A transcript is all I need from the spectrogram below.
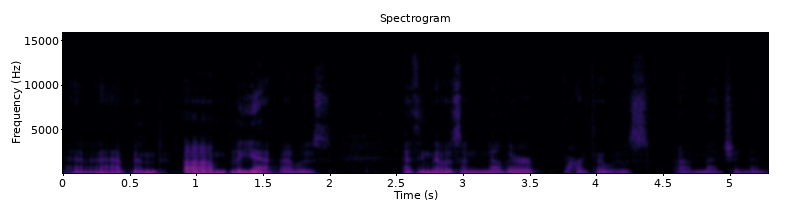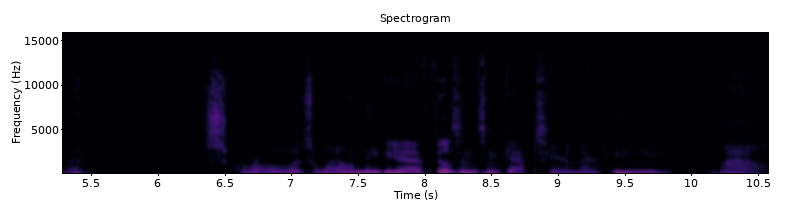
had happened. Um, but Mhm. yeah, that was. I think that was another part that was uh, mentioned in the scroll as well. Maybe Yeah, it fills in some gaps here and there. Mhm. Wow.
